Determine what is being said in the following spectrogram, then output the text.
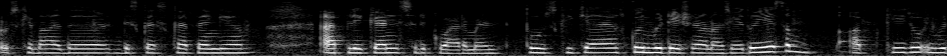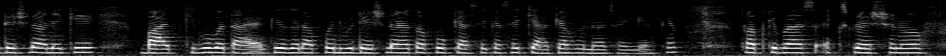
उसके बाद डिस्कस कर देंगे हम एप्लीकेंट्स रिक्वायरमेंट तो उसकी क्या है, उसको इनविटेशन आना चाहिए। तो ये सब आपकी जो इनविटेशन आने के बाद की वो बताया कि अगर आपको इनविटेशन आया तो आपको कैसे कैसे क्या क्या होना चाहिए ओके तो आपके पास एक्सप्रेशन ऑफ़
